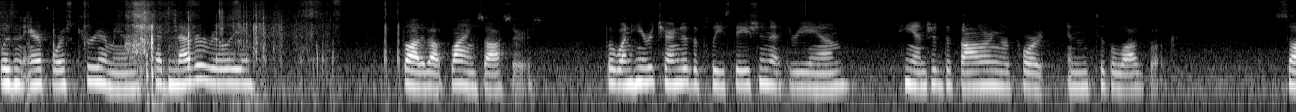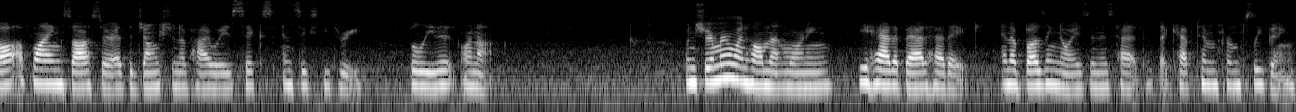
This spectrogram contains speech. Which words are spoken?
was an Air Force careerman, had never really thought about flying saucers. But when he returned to the police station at 3 a.m., he entered the following report into the logbook. Saw a flying saucer at the junction of highways 6 and 63. Believe it or not. When Schirmer went home that morning, he had a bad headache and a buzzing noise in his head that kept him from sleeping.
